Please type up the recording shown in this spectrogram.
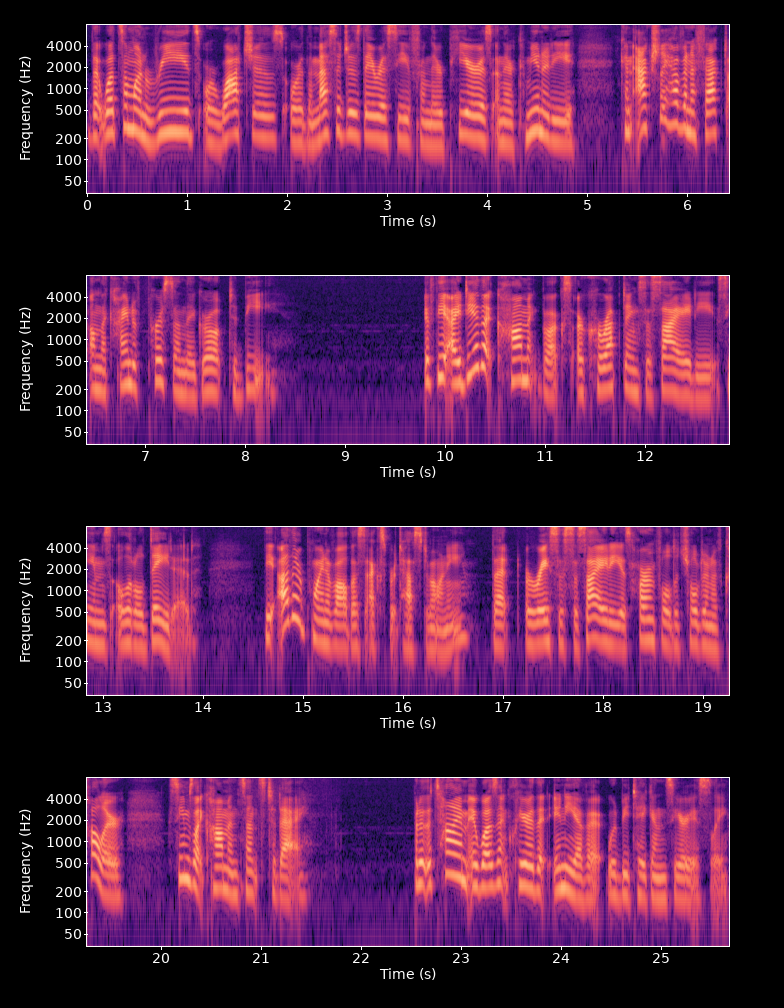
that what someone reads or watches or the messages they receive from their peers and their community can actually have an effect on the kind of person they grow up to be. If the idea that comic books are corrupting society seems a little dated, the other point of all this expert testimony, that a racist society is harmful to children of color, seems like common sense today but at the time it wasn't clear that any of it would be taken seriously.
